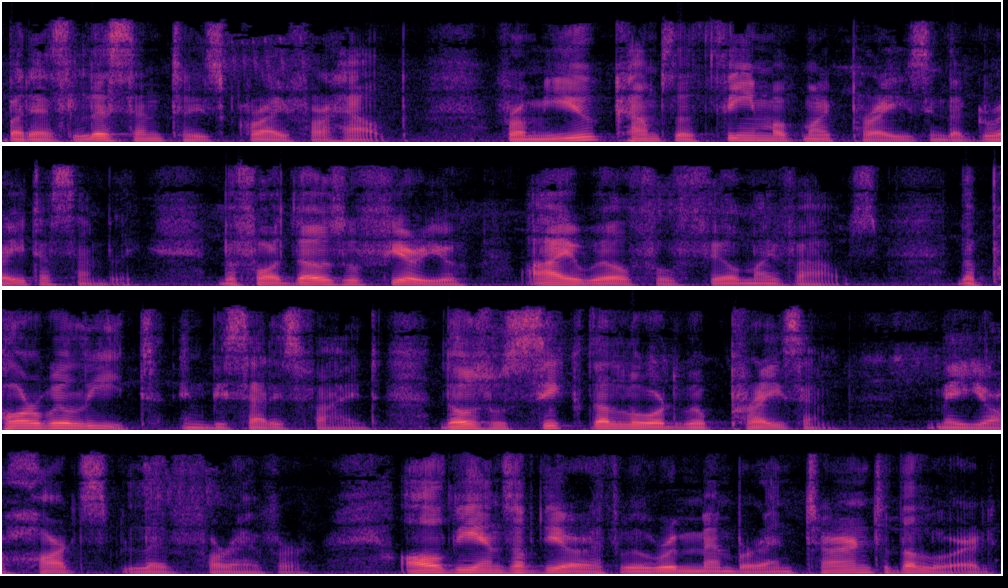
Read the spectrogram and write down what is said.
but has listened to his cry for help. From you comes the theme of my praise in the great assembly. Before those who fear you, I will fulfill my vows. The poor will eat and be satisfied. Those who seek the Lord will praise him. May your hearts live forever. All the ends of the earth will remember and turn to the Lord,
